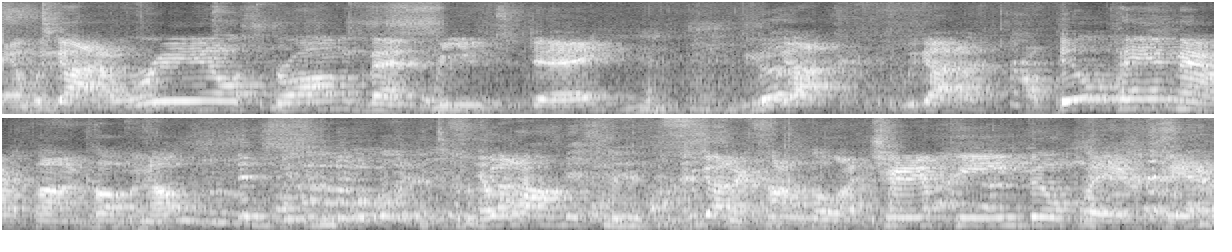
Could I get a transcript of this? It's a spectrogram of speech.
and we got a real strong event for you today. We got we got a, a bill paying marathon coming up. We got, promise. we got a couple of champion bill payers here.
